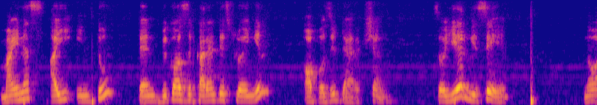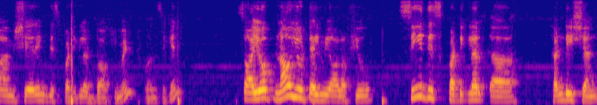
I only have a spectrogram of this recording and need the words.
minus I into 10 because the current is flowing in opposite direction. So here we say Now I'm sharing this particular document once again. So I hope now you tell me all of you, see this particular uh, condition,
